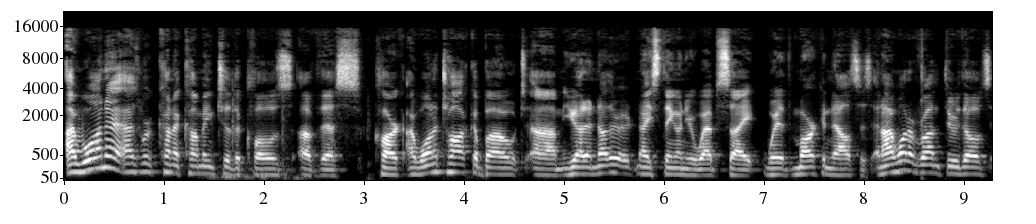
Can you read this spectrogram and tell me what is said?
I want to, as we're kind of coming to the close of this, Clark, I want to talk about. Um, you had another nice thing on your website with market analysis, and I want to run through those.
